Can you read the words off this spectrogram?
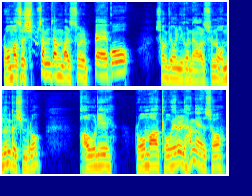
로마서 13장 말씀을 빼고 성경을 읽어 나갈 수는 없는 것이므로 바울이 로마 교회를 향해서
